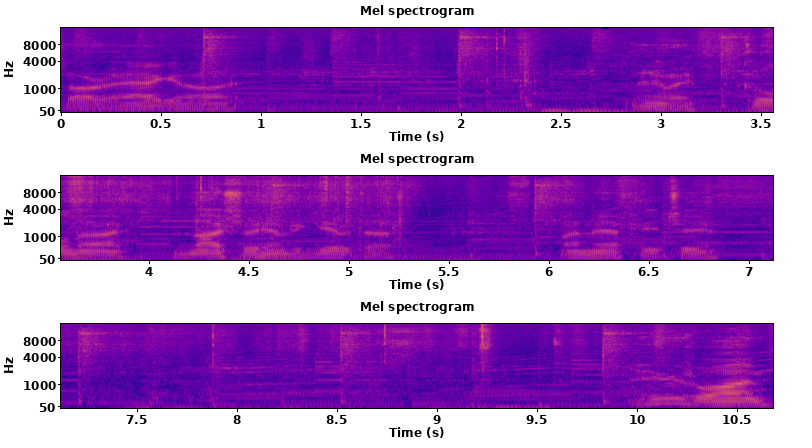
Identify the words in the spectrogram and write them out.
started agging on it. Anyway, cool knife. Nice of him to give it to my nephew too. Here's one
